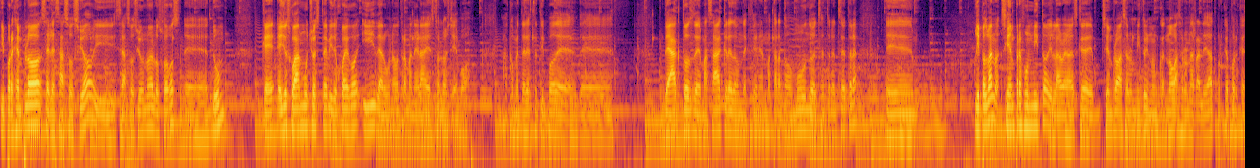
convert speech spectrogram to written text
Y por ejemplo, se les asoció y se asoció uno de los juegos, eh, Doom, que ellos jugaban mucho este videojuego y de alguna u otra manera esto los llevó a cometer este tipo de, de, actos de masacre donde querían matar a todo el mundo, etcétera, etcétera. Eh, y pues bueno, siempre fue un mito y la verdad es que siempre va a ser un mito y nunca, no va a ser una realidad. ¿Por qué? Porque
